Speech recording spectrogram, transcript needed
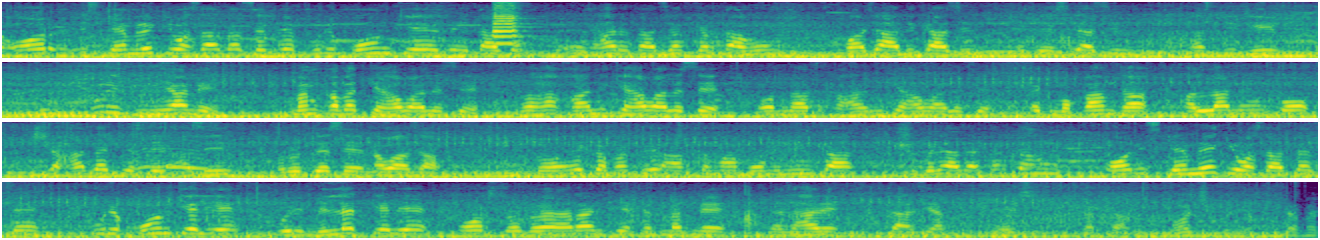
اور اس کیمرے کی وساطت سے میں پوری قوم کے تعزیت اظہار تعزیت کرتا ہوں۔ خواجہ علی کاظم ایک ایسی عظیم ہستی تھی جن کی پوری دنیا میں منقبت کے حوالے سے روحہ خانی کے حوالے سے اور نعت کہانی کے حوالے سے ایک مقام تھا۔ اللہ نے ان کو شہادت جیسے عظیم ردے سے نوازا۔ تو ایک دفعہ پھر آپ تمام مومنین کا شکریہ ادا کرتا ہوں اور اس کیمرے کی وساطت سے پوری قوم کے لیے، پوری ملت کے لیے اور سوگواران کی خدمت میں اظہار تعزیت پیش کرتا ہوں۔ بہت شکریہ۔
